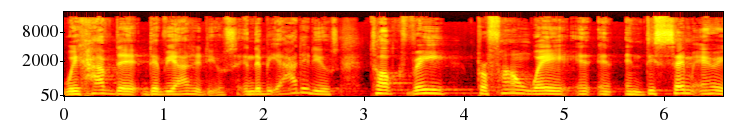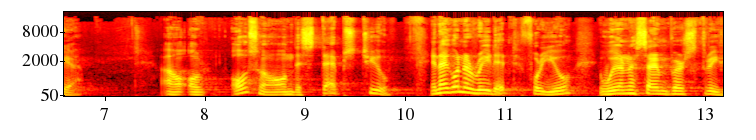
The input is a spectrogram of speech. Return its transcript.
we have the, the Beatitudes. And the Beatitudes talk very profound way in, in, in this same area, uh, or also on the steps too. And I'm going to read it for you. We're going to start in verse 3,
